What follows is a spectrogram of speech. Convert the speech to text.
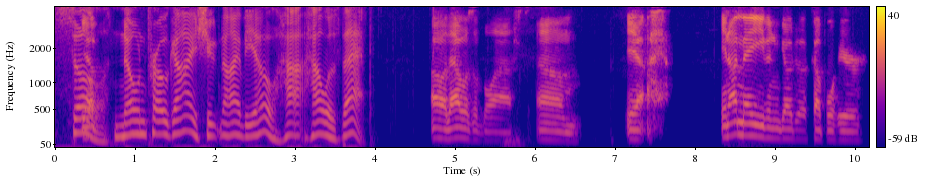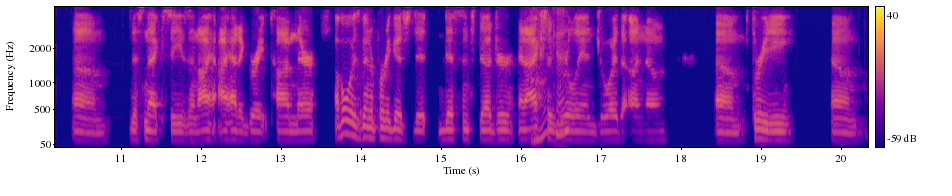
so yep. known pro guy shooting IBO. How how was that? Oh, that was a blast. Um, yeah, and I may even go to a couple here um, this next season. I, I had a great time there. I've always been a pretty good st- distance judger, and I actually Okay. really enjoy the unknown um, 3D um,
